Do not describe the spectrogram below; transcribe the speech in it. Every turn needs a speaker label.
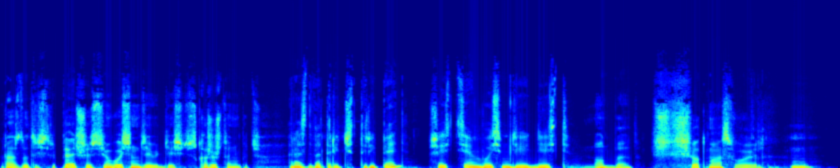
Speaker 1: Раз, два, три, четыре, пять, шесть, семь, восемь, девять, десять. Скажи что-нибудь.
Speaker 2: Раз, два, три, четыре, пять, шесть, семь, восемь, девять, десять.
Speaker 1: Not bad. Счет мы освоили.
